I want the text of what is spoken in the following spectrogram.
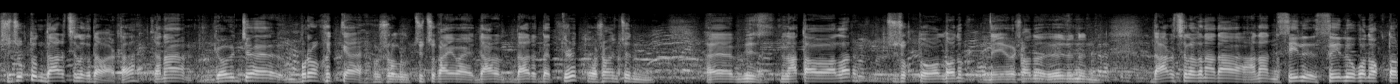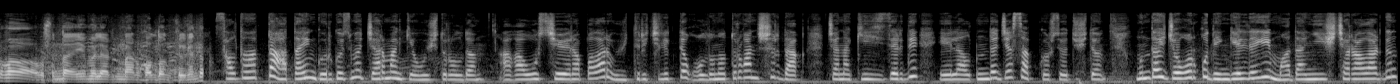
чучуктун дарычылыгы да бар да жана көбүнчө бронхитке ушул чучук аябай дары деп жүрөт ошон үчүн биздин ата бабалар чучукту колдонуп ошону өзүнүн дарычылыгына да анан сыйлуу конокторго ушундай эмелердин баарын колдонуп келген да Салтанатта атайын көргөзмө жарманке уюштурулду. Ага уз чебер апалар үй тиричиликте колдоно турган шырдак жана кийиздерди эл алдында жасап көрсөтүштү. Мындай жогорку деңгээлдеги маданий иш-чаралардын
